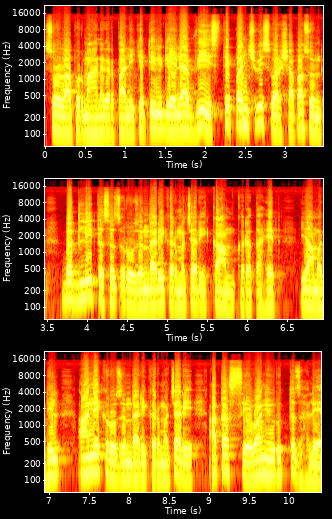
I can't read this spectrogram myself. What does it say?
सोलापूर महानगरपालिकेतील गेल्या वीस ते पंचवीस वर्षापासून बदली तसंच रोजंदारी कर्मचारी काम करत आहेत. यामधील अनेक रोजंदारी कर्मचारी आता सेवानिवृत्त झाले.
